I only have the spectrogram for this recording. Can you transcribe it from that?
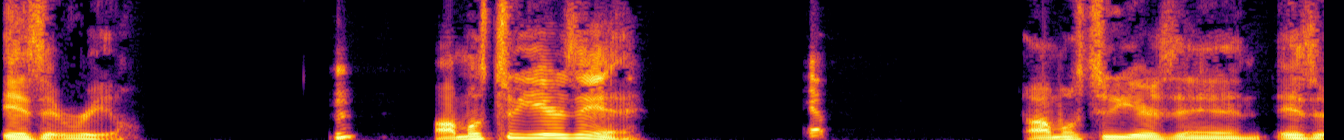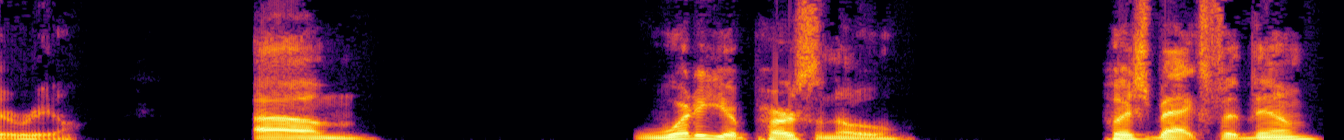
is it real? Hmm? Almost two years in. Yep. Almost two years in, is it real? Um what are your personal pushbacks for them,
